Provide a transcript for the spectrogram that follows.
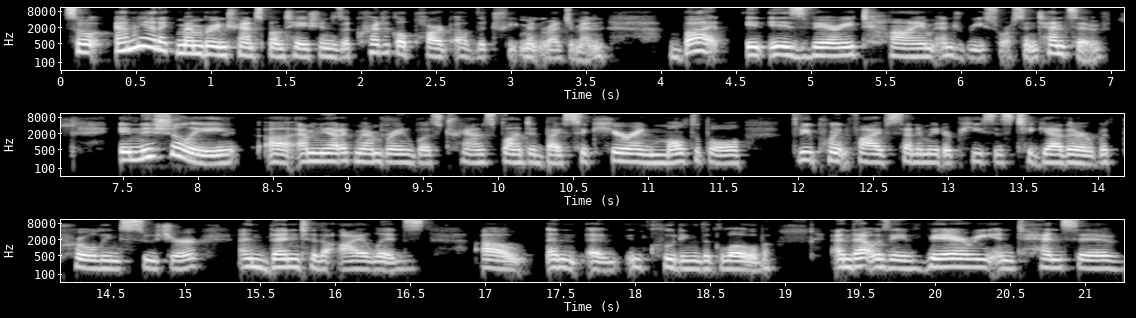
So amniotic membrane transplantation is a critical part of the treatment regimen, but it is very time and resource intensive. Initially, uh, amniotic membrane was transplanted by securing multiple 3.5 centimeter pieces together with Prolene suture and then to the eyelids, uh, and uh, including the globe. And that was a very intensive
